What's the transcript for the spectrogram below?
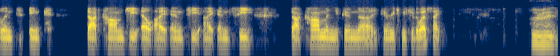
glintinc.com, G L I N T I N C.com, and you can, uh, you can reach me through the website. All right.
